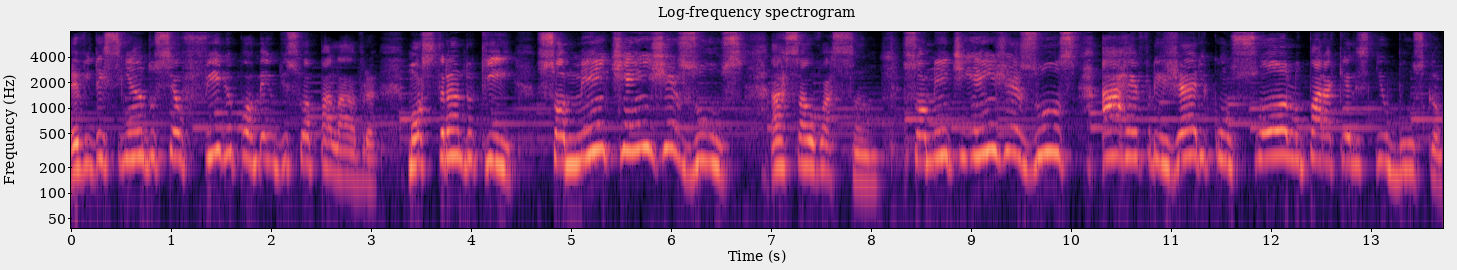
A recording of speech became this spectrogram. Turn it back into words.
evidenciando o seu Filho por meio de Sua palavra, mostrando que somente em Jesus há salvação, somente em Jesus há refrigério e consolo para aqueles que o buscam,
